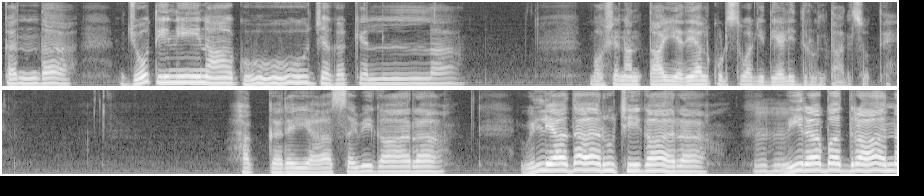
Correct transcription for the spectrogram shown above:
ಕಂದ ಜ್ಯೋತಿ ನೀನಾಗೂ ಜಗಕ್ಕೆಲ್ಲ. ಬಹುಶಃ ನನ್ನ ತಾಯಿ ಎದೆಯಲ್ಲಿ ಕುಡಿಸುವಾಗ ಇದು ಹೇಳಿದ್ರು ಅಂತ ಅನಿಸುತ್ತೆ. ಹಕ್ಕರೆಯ ಸವಿಗಾರ ವಿಳ್ಯದ ರುಚಿಗಾರ ವೀರಭದ್ರನ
